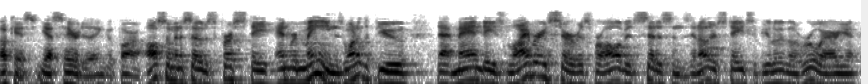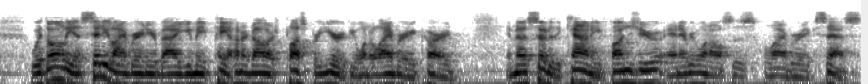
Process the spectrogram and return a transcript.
Okay, so yes, here it is. I didn't go far. Also, Minnesota's first state and remains one of the few that mandates library service for all of its citizens. In other states, if you live in a rural area with only a city library nearby, you may pay $100 plus per year if you want a library card. In Minnesota, the county funds you and everyone else's library access.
